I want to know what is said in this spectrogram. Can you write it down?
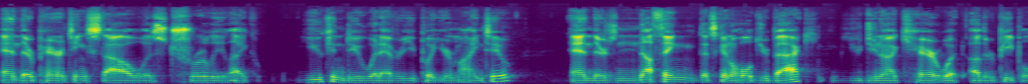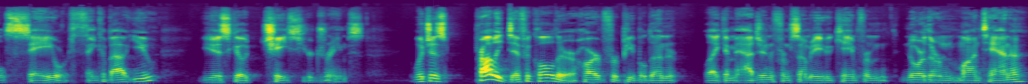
and their parenting style was truly like you can do whatever you put your mind to, and there's nothing that's going to hold you back. You do not care what other people say or think about you. You just go chase your dreams, which is probably difficult or hard for people to like imagine from somebody who came from northern Montana,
